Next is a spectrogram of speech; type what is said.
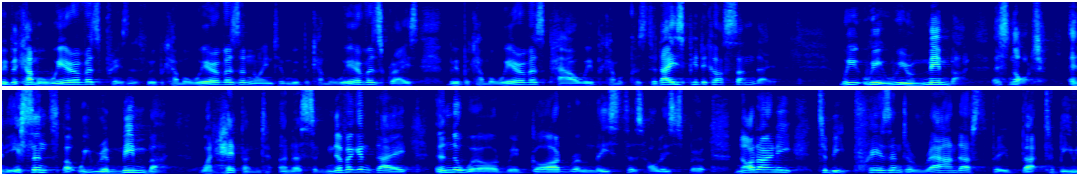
We become aware of His presence. We become aware of His anointing. We become aware of His grace. We become aware of His power. We become, because today's Pentecost Sunday. We, we, we remember. It's not in essence, but we remember what happened on a significant day in the world where God released His Holy Spirit, not only to be present around us, but to be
